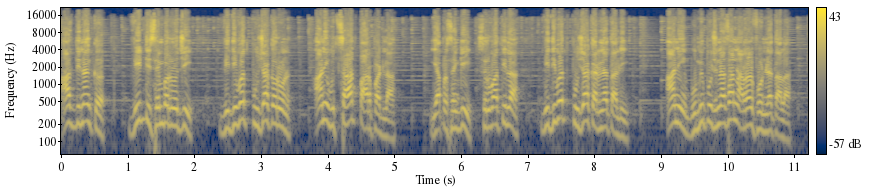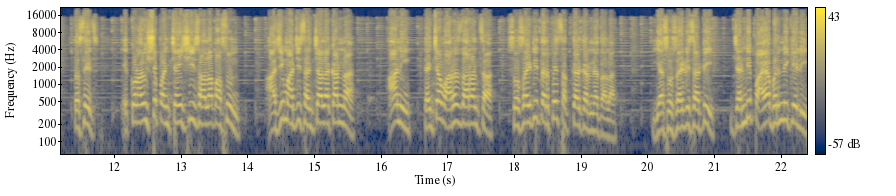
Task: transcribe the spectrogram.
आज दिनांक वीस डिसेंबर रोजी विधिवत पूजा करून आणि उत्साहात पार पडला. या प्रसंगी सुरुवातीला विधिवत पूजा करण्यात आली आणि भूमिपूजनाचा नारळ फोडण्यात आला. तसेच एकोणावीसशे पंच्याऐंशी सालापासून आजी माजी संचालकांना आणि त्यांच्या वारसदारांचा सोसायटीतर्फे सत्कार करण्यात आला. या सोसायटीसाठी ज्यांनी पायाभरणी केली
